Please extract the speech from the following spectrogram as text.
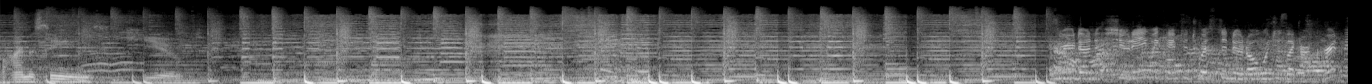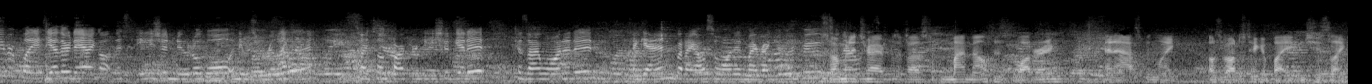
Behind the scenes, cute. Came to Twisted Noodle, which is like our current favorite place. The other day I got this Asian noodle bowl and it was really good. So I told Parker he should get it because I wanted it again, but I also wanted my regular food. So I'm gonna try it for the first. try it. My mouth is watering, and Aspyn like I was about to take a bite, and she's like,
